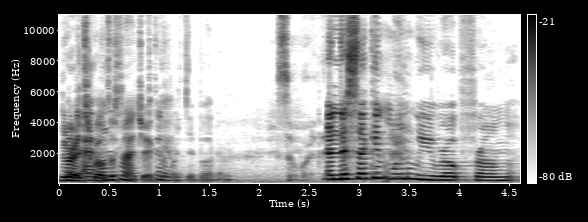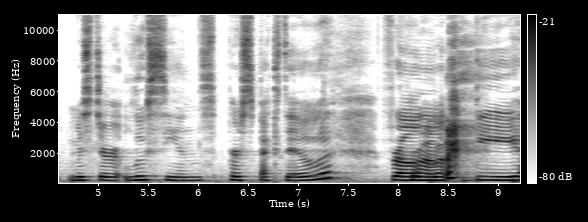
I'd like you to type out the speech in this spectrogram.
The Red Scrolls of Magic. It's kind of worth it, but whatever. So worth And the second one we wrote from Mr. Lucien's perspective From- the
